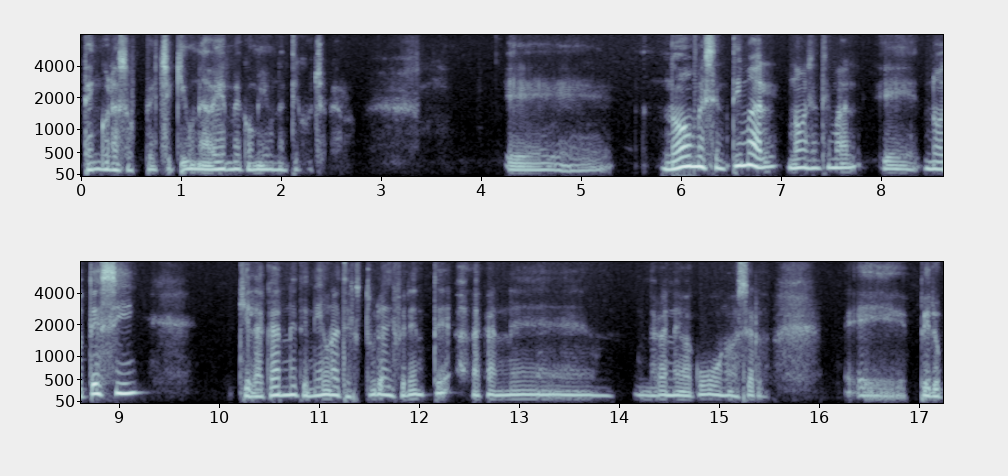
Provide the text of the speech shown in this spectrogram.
tengo la sospecha que una vez me comí un anticucho perro. Eh, no me sentí mal, no me sentí mal. eh, noté sí que la carne tenía una textura diferente a la carne, la carne de vacuno, de cerdo. Eh, pero,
